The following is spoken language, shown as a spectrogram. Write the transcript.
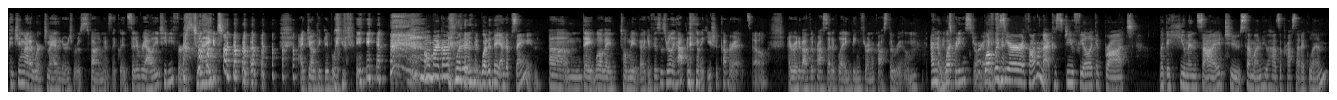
Pitching that at work to my editors was fun. I was like, instead a reality TV first tonight. I don't think they believed me. Oh my gosh, what did what did they end up saying? um, they well, they told me like if this is really happening, like you should cover it. So I wrote about the prosthetic leg being thrown across the room, And, and, it what was pretty historic. what was your thought on that? Because do you feel like it brought like a human side to someone who has a prosthetic limb?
